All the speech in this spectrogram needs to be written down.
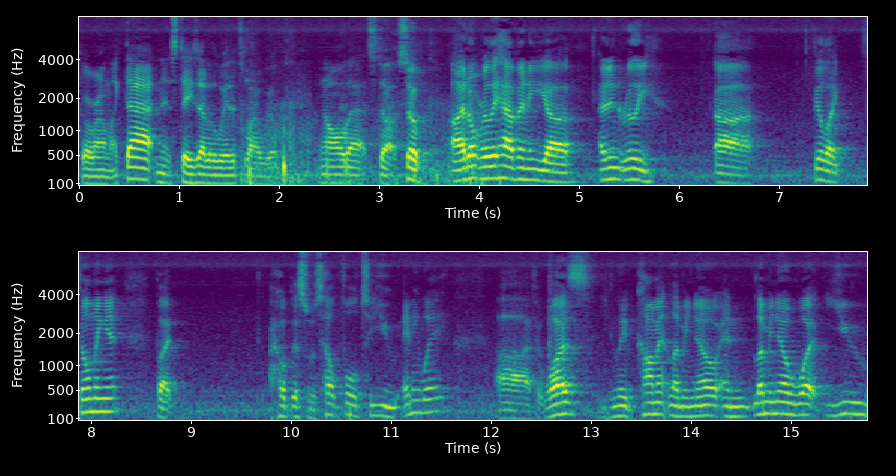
go around like that, and it stays out of the way of the flywheel and all that stuff. So I don't really have any. Uh, I didn't really uh, feel like filming it, but I hope this was helpful to you anyway. Uh, if it was, you can leave a comment, let me know, and let me know what you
